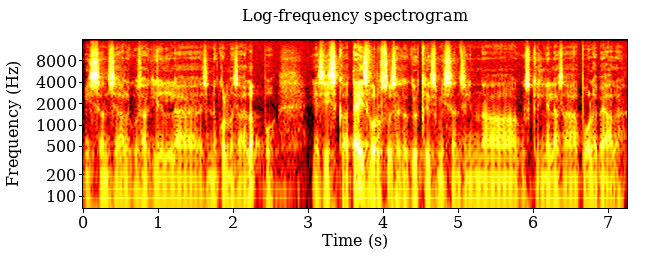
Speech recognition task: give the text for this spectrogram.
mis on seal kusagil äh, sinna kolmesaja lõppu ja siis ka täisvarustusega kükis, mis on sinna kuskil neljasaja poole peale.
